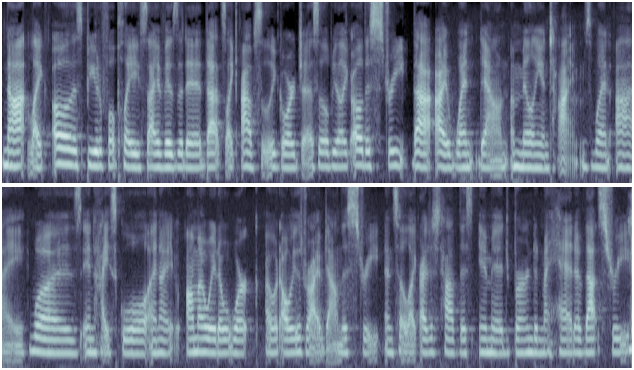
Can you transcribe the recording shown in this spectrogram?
not like oh this beautiful place i visited that's like absolutely gorgeous it'll be like oh this street that i went down a million times when i was in high school and i on my way to work i would always drive down this street and so like i just have this image burned in my head of that street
